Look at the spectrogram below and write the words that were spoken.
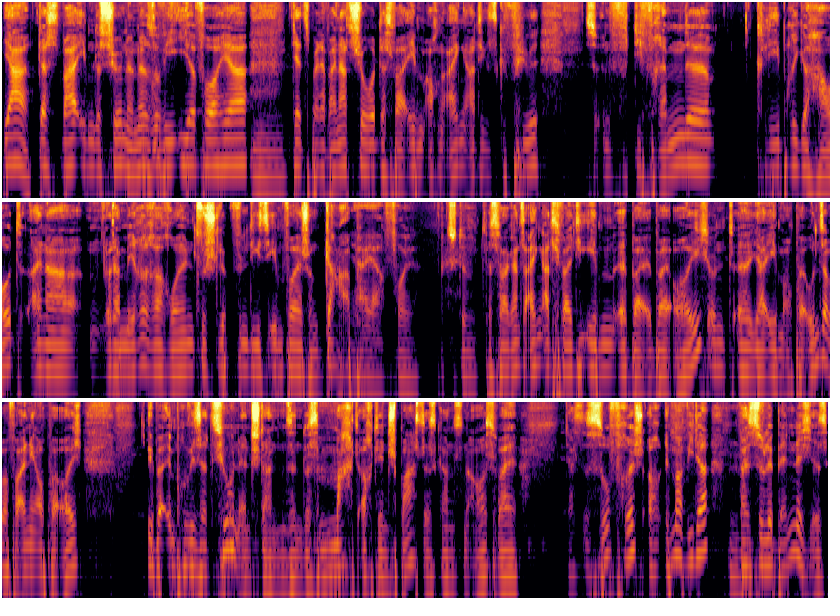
Ja, das war eben das Schöne, ne? so wie ihr vorher, jetzt bei der Weihnachtsshow, das war eben auch ein eigenartiges Gefühl, so die fremde, klebrige Haut einer oder mehrerer Rollen zu schlüpfen, die es eben vorher schon gab. Ja, ja, voll. Stimmt. Das war ganz eigenartig, weil die eben äh, bei, bei euch und äh, ja eben auch bei uns, aber vor allen Dingen auch bei euch über Improvisation entstanden sind. Das macht auch den Spaß des Ganzen aus, weil das ist so frisch, auch immer wieder, weil es so lebendig ist.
